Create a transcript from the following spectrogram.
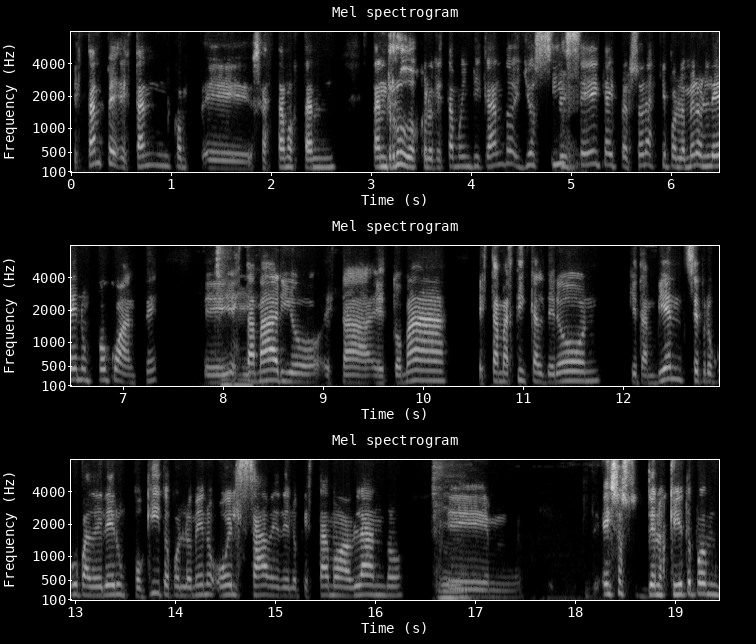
están, están, eh, o sea, estamos tan, tan rudos con lo que estamos indicando. Yo sí, sé que hay personas que por lo menos leen un poco antes. Eh, está Mario, está Tomás, está Martín Calderón, que también se preocupa de leer un poquito por lo menos, o él sabe de lo que estamos hablando. esos de los que yo te puedo,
